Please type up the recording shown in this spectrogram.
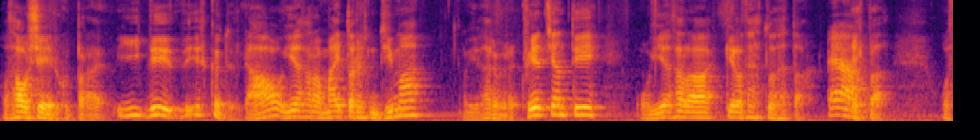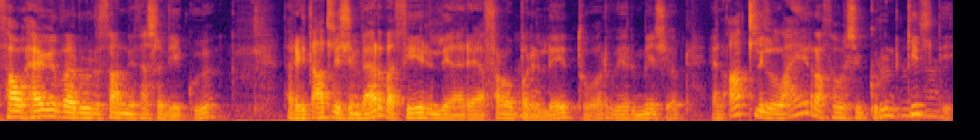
og þá segir ykkur bara í, við, yrkendur, já ég þarf að mæta réttum tíma og ég þarf að vera hvetjandi og ég þarf að gera þetta og þetta Já. eitthvað. Og þá hegðar eru þannig þessa viku. Það er ekkert allir sem verða fyrirliðar eða frábæri leiðtóar, við erum misjöfn en allir læra þá þessi grunn gildi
